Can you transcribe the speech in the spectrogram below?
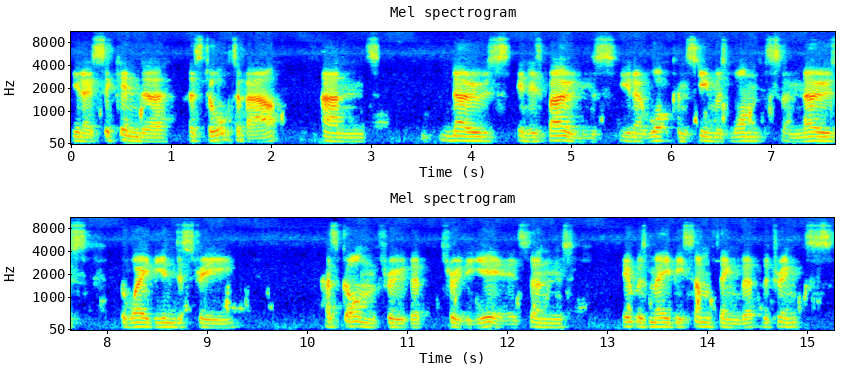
you know Sukhinder has talked about and knows in his bones you know what consumers want and knows the way the industry has gone through the through the years. And it was maybe something that the drinks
